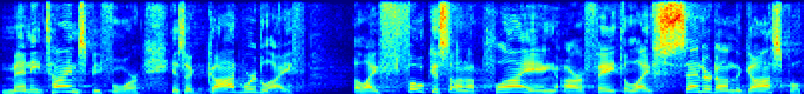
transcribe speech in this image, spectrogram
many times before is a Godward life, a life focused on applying our faith, a life centered on the gospel,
